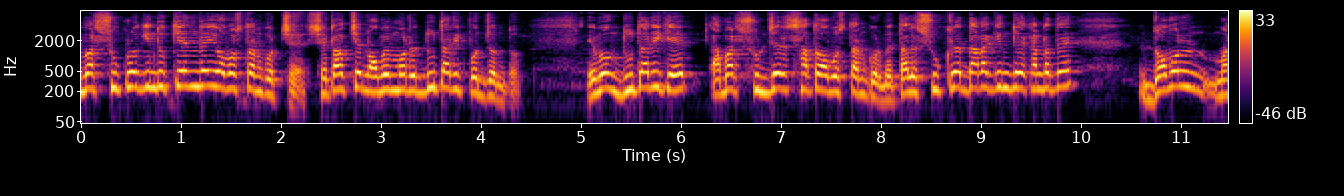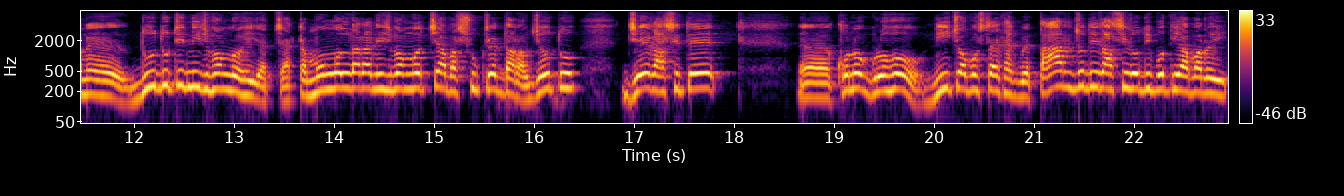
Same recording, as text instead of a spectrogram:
এবার শুক্র কিন্তু কেন্দ্রেই অবস্থান করছে, সেটা হচ্ছে নভেম্বরের দু তারিখ পর্যন্ত। এবং দু তারিখে আবার সূর্যের সাথে অবস্থান করবে। তাহলে শুক্রের দ্বারা কিন্তু এখানটাতে ডবল মানে দু দুটি নিজভঙ্গ হয়ে যাচ্ছে। একটা মঙ্গল দ্বারা নিজভঙ্গ হচ্ছে, আবার শুক্রের দ্বারাও। যেহেতু যে রাশিতে কোনো গ্রহ নিচ অবস্থায় থাকবে, তার যদি রাশির অধিপতি আবার ওই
